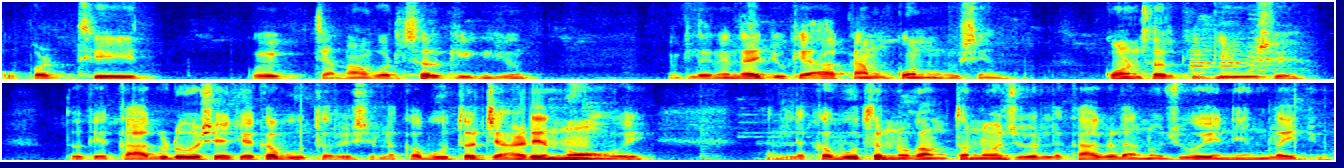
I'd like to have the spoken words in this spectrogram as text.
ઉપરથી કોઈક જનાવર સરકી ગયું. એટલે એને લાગ્યું કે આ કામ કોનું હશે એમ? કોણ સરકી ગયું છે? તો કે કાગડો છે કે કબૂતર છે એટલે કબૂતર ઝાડે ન હોય. એટલે કબૂતરનું કામ તો ન જોયું એટલે કાગડાનું જોઈએ ને એમ લાગ્યું.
